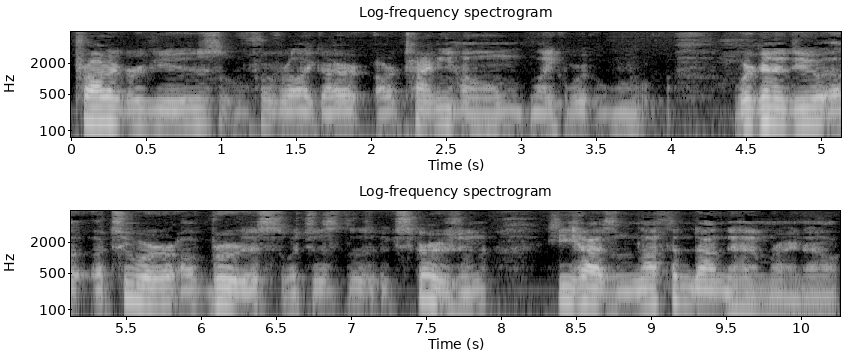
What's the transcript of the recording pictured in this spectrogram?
product reviews for like our, our tiny home. Like we're we're gonna do a, a tour of Brutus, which is the excursion. He has nothing done to him right now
